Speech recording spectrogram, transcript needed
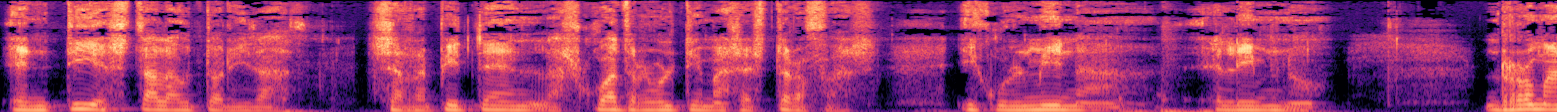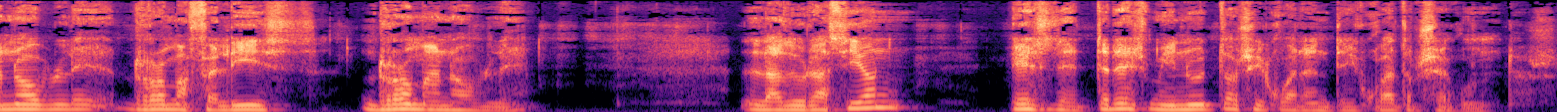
En ti está la autoridad. Se repiten las cuatro últimas estrofas y culmina el himno Roma noble, Roma feliz, Roma noble. La duración es de tres minutos y cuarenta y cuatro segundos.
